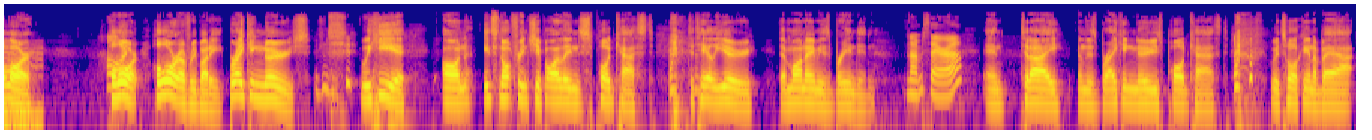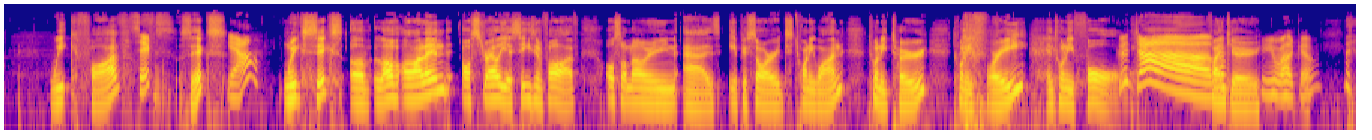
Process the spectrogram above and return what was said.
Hello. Hello. Hello, everybody. Breaking news. We're here on It's Not Friendship Islands podcast to tell you that my name is Brandon. And I'm Sarah. And today, in this breaking news podcast, we're talking about week five, Six. six, Yeah. week six of Love Island, Australia season five, also known as episodes 21, 22, 23, and 24. Good job. Thank you. You're welcome.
